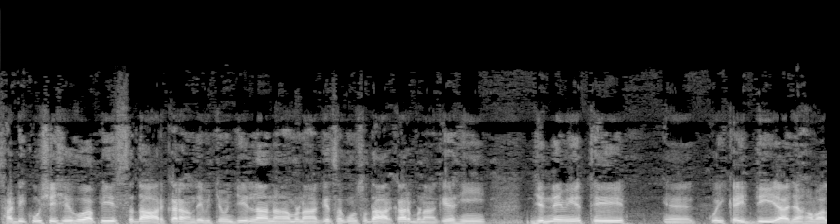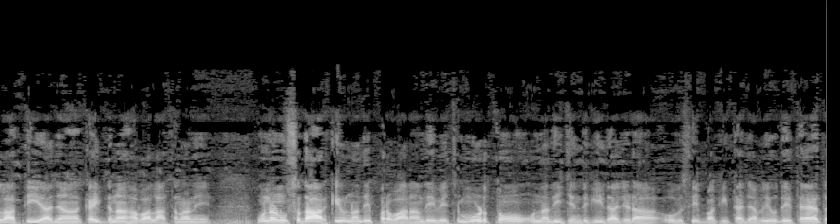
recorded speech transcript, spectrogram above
ਸਾਡੀ ਕੋਸ਼ਿਸ਼ ਇਹੋ ਆ ਵੀ ਸੁਧਾਰ ਘਰਾਂ ਦੇ ਵਿੱਚੋਂ ਜੇਲ੍ਹਾਂ ਨਾ ਬਣਾ ਕੇ, ਸਗੋਂ ਸੁਧਾਰ ਘਰ ਬਣਾ ਕੇ ਅਸੀਂ ਜਿੰਨੇ ਵੀ ਇੱਥੇ ਕੋਈ ਕੈਦੀ ਆ ਜਾਂ ਹਵਾਲਾਤੀ ਆ ਜਾਂ ਕੈਦਨਾ ਹਵਾਲਾਤਨਾ ਨੇ, ਉਹਨਾਂ ਨੂੰ ਸੁਧਾਰ ਕੇ ਉਹਨਾਂ ਦੇ ਪਰਿਵਾਰਾਂ ਦੇ ਵਿੱਚ ਮੁੜ ਤੋਂ ਉਹਨਾਂ ਦੀ ਜ਼ਿੰਦਗੀ ਦਾ ਜਿਹੜਾ ਉਹ ਵਸੇਬਾ ਕੀਤਾ ਜਾਵੇ, ਉਹਦੇ ਤਹਿਤ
